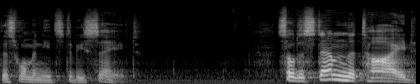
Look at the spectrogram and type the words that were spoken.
This woman needs to be saved. So, to stem the tide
